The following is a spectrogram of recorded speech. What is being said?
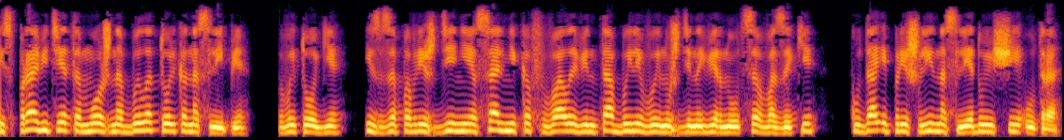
Исправить это можно было только на слипе. В итоге, из-за повреждения сальников валы винта были вынуждены вернуться в Азыки, куда и пришли на следующее утро.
